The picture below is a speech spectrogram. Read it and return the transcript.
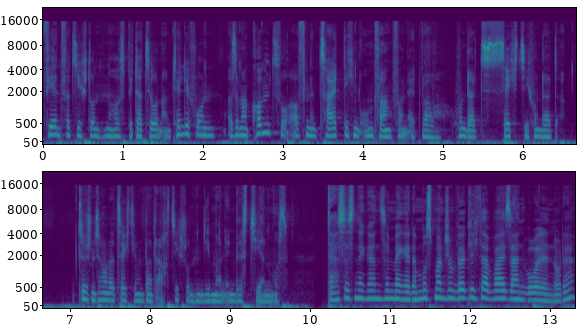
44 Stunden Hospitation am Telefon. Also man kommt so auf einen zeitlichen Umfang von etwa 160, 100 zwischen 160 und 180 Stunden, die man investieren muss. Das ist eine ganze Menge. Da muss man schon wirklich dabei sein wollen, oder?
